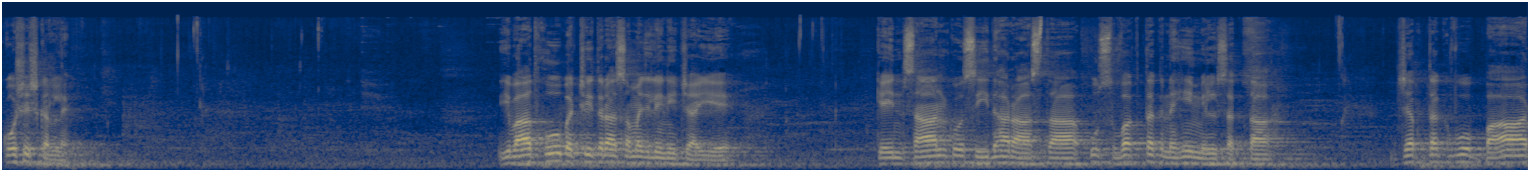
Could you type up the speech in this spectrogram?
کوشش کر لیں یہ بات خوب اچھی طرح سمجھ لینی چاہیے کہ انسان کو سیدھا راستہ اس وقت تک نہیں مل سکتا جب تک وہ بار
